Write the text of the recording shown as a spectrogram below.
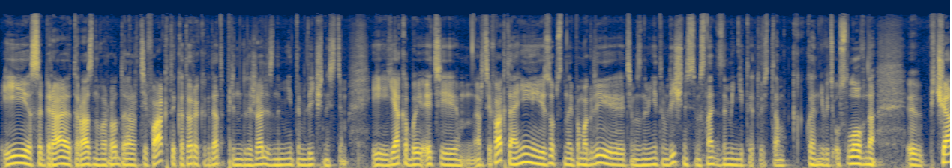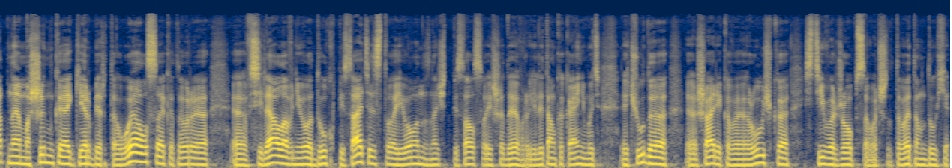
и собирают разного рода артефакты, которые когда-то принадлежали знаменитым личностям. И якобы эти артефакты, они, собственно, и помогли этим знаменитым личностям стать знаменитыми. То есть там какая-нибудь условно э, печатная машинка Герберта Уэллса, которая э, вселяла в него дух писательства, и он, значит, писал свои шедевры. Или там какая-нибудь чудо шариковая ручка Стива Джобса, вот что-то в этом духе.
